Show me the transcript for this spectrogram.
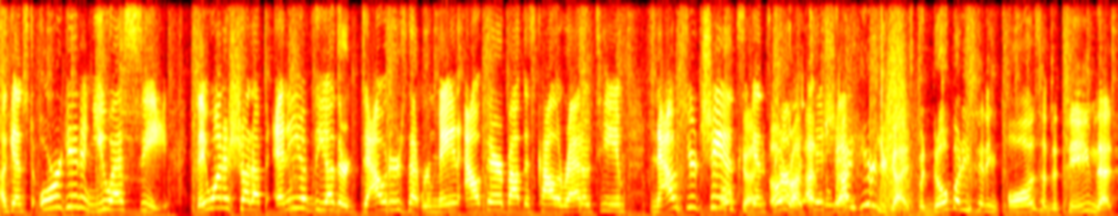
against Oregon and USC. If they want to shut up any of the other doubters that remain out there about this Colorado team, now's your chance Okay. against All right. competition. I, I hear you guys, but nobody's hitting pause on the team that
